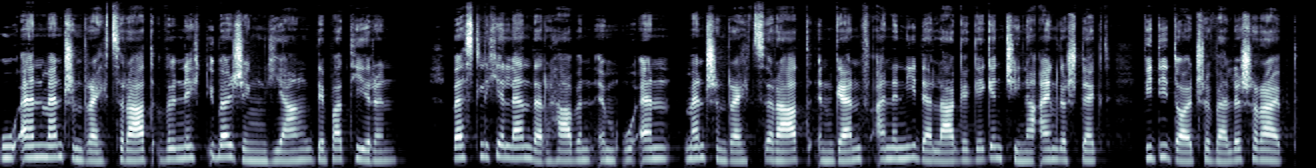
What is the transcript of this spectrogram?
UN-Menschenrechtsrat will nicht über Xinjiang debattieren. Westliche Länder haben im UN-Menschenrechtsrat in Genf eine Niederlage gegen China eingesteckt, wie die Deutsche Welle schreibt.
